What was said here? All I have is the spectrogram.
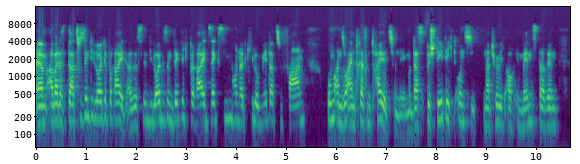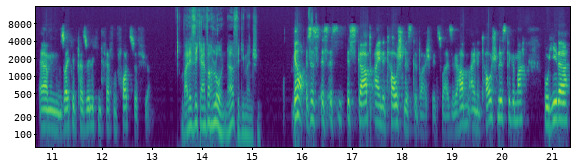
Ähm, aber das, dazu sind die Leute bereit. Also es sind, die Leute sind wirklich bereit, 600, 700 Kilometer zu fahren um an so einem Treffen teilzunehmen. Und das bestätigt uns natürlich auch immens darin, ähm, solche persönlichen Treffen fortzuführen. Weil es sich einfach lohnt, ne, für die Menschen. Genau, es, ist, es, es, es gab eine Tauschliste beispielsweise. Wir haben eine Tauschliste gemacht, wo jeder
